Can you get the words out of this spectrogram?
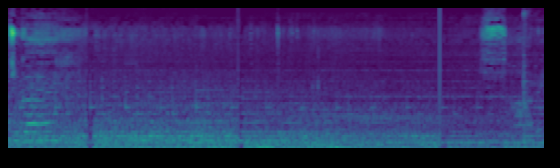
चुका है। सारे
